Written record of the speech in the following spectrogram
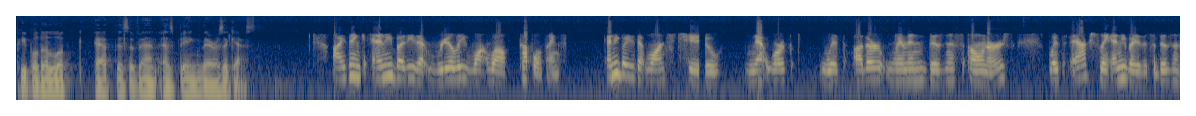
people to look at this event as being there as a guest? I think anybody that really want well, a couple of things. Anybody that wants to network with other women business owners, with actually anybody that's a business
